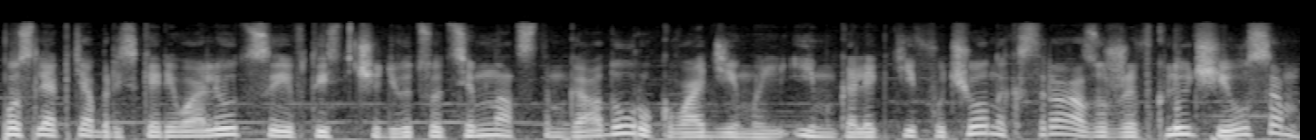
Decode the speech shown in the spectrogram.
После Октябрьской революции в 1917 году руководимый им коллектив ученых сразу же включился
